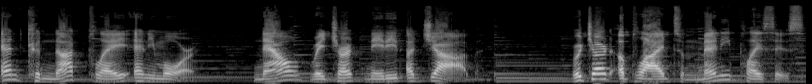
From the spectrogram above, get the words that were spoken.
and could not play anymore. Now Richard needed a job. Richard applied to many places.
